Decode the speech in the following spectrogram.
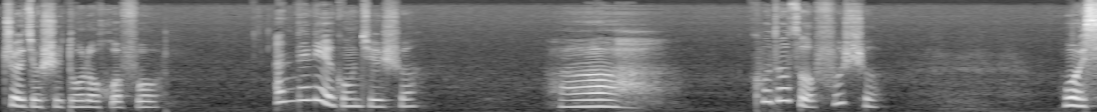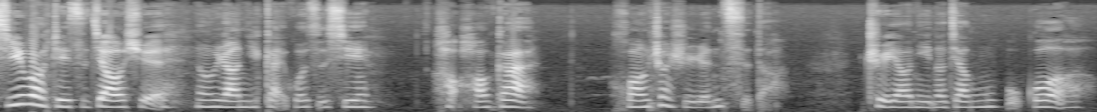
这就是多洛霍夫，安德烈公爵说。啊。库图佐夫说：“我希望这次教训能让你改过自新，好好干。皇上是仁慈的，只要你能将功补过，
